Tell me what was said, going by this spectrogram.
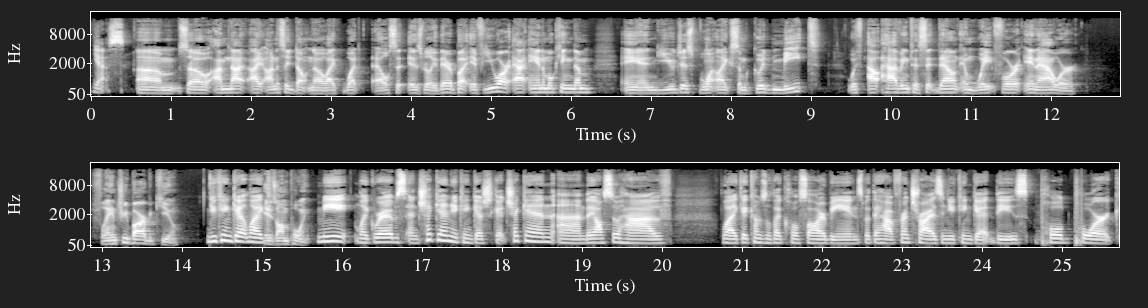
Yes. Um, so I'm not, I honestly don't know like what else is really there. But if you are at Animal Kingdom and you just want like some good meat without having to sit down and wait for an hour, Flame Tree Barbecue You can get like is on point. meat, like ribs and chicken. You can just get chicken. Um, they also have like it comes with like coleslaw or beans, but they have French fries, and you can get these pulled pork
